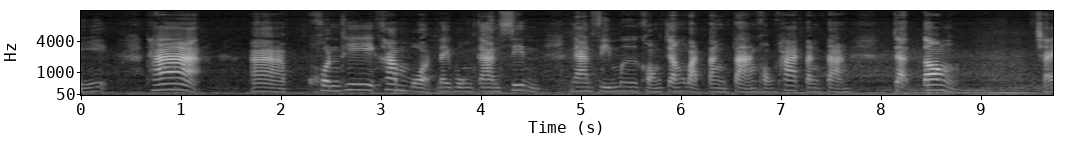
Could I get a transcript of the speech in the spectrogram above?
นี้ ถ้าอ่า คนที่คล่ำวอดในวงการสิ้น งานฝีมือของจังหวัดต่างๆ ของภาคต่างๆ จะต้องใช้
